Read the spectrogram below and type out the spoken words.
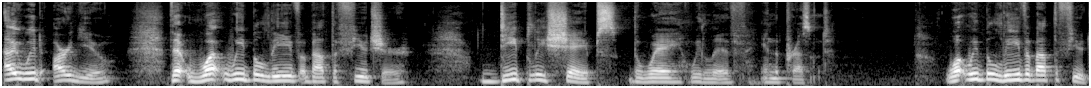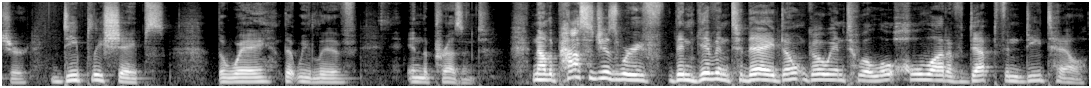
I would argue that what we believe about the future deeply shapes the way we live in the present. What we believe about the future deeply shapes the way that we live in the present. Now, the passages we've been given today don't go into a whole lot of depth and detail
